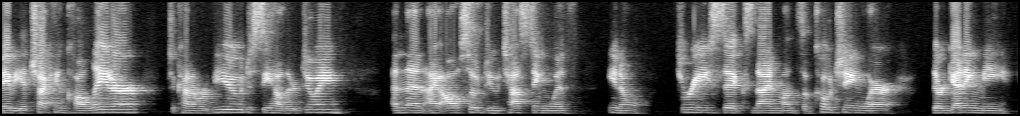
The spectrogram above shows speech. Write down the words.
maybe a check-in call later to kind of review to see how they're doing. And then i also do testing with you know three six nine months of coaching where they're getting me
